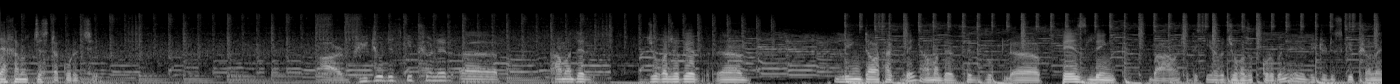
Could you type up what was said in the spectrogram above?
দেখানোর চেষ্টা করেছি। আর ভিডিও ডিসক্রিপশনের আমাদের যোগাযোগের লিঙ্ক দেওয়া থাকবে। আমাদের ফেসবুক পেজ লিঙ্ক বা আমার সাথে কীভাবে যোগাযোগ করবেন, এই ভিডিও ডিসক্রিপশনে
